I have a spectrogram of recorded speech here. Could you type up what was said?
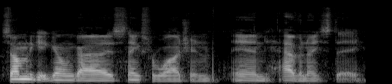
So I'm going to get going, guys. Thanks for watching, and have a nice day.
